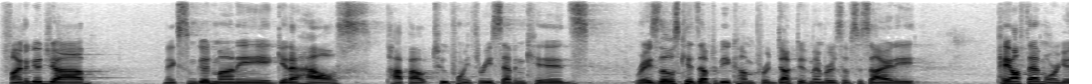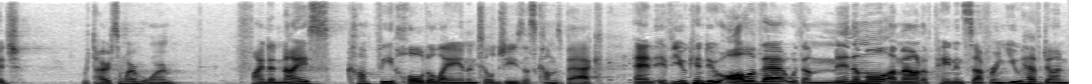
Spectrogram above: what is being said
find a good job, make some good money, get a house, pop out 2.37 kids, raise those kids up to become productive members of society, pay off that mortgage, retire somewhere warm find a nice, comfy hold a lane until Jesus comes back. And if you can do all of that with a minimal amount of pain and suffering, you have done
